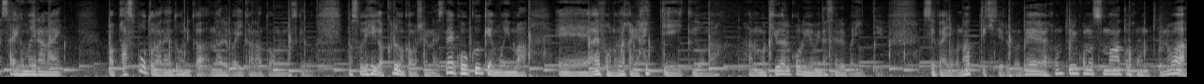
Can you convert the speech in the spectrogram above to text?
財布もいらない。まあ、パスポートがねどうにかなればいいかなと思いますけど、まあ、そういう日が来るのかもしれないですね。航空券も今、えー、iPhone の中に入っていくようなあの、まあ、QR コード読み出せればいいっていう世界にもなってきてるので本当にこのスマートフォンっていうのは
